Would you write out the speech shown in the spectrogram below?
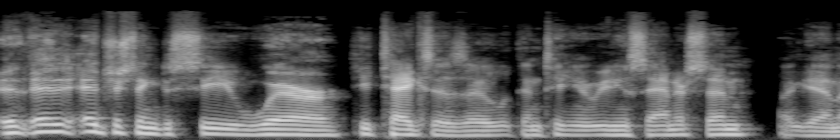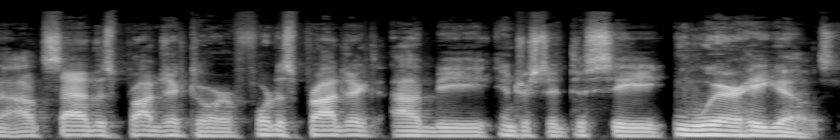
it, it- interesting to see where he takes it as I will continue reading Sanderson again outside of this project or for this project. I'd be interested to see where he goes.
